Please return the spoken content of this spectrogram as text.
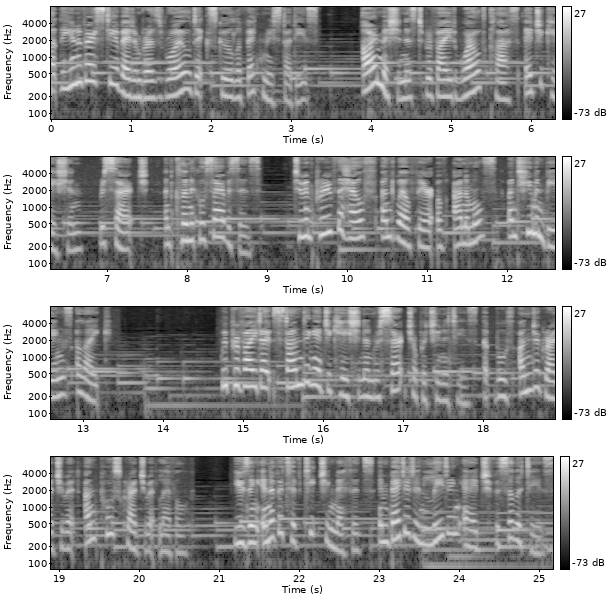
At the University of Edinburgh's Royal Dick School of Veterinary Studies, our mission is to provide world class education, research, and clinical services to improve the health and welfare of animals and human beings alike. We provide outstanding education and research opportunities at both undergraduate and postgraduate level, using innovative teaching methods embedded in leading edge facilities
